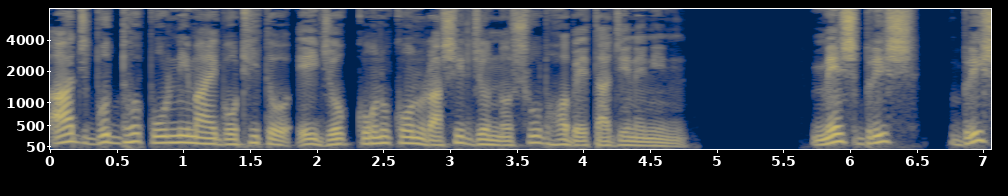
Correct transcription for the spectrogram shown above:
আজ বুদ্ধ পূর্ণিমায় গঠিত এই যোগ কোন কোন রাশির জন্য শুভ হবে তা জেনে নিন। মেষ বৃষ বৃষ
